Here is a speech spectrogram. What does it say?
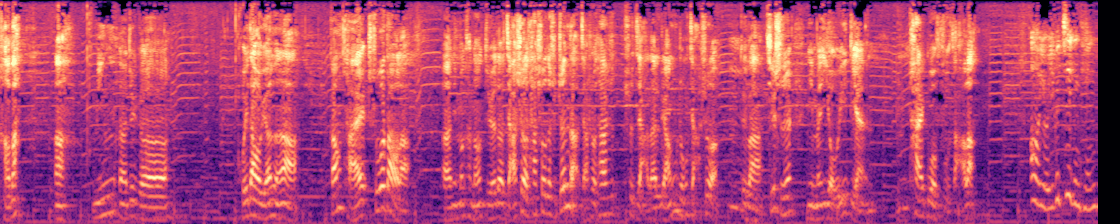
好吧？啊，明呃这个回到原文啊，刚才说到了，呃，你们可能觉得假设他说的是真的，假设他是是假的，两种假设，对吧？其实你们有一点嗯太过复杂了。哦，有一个既定前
